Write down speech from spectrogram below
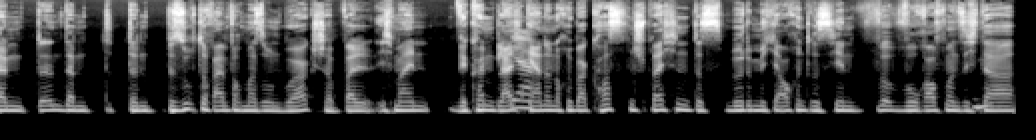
dann, dann, dann besucht doch einfach mal so einen Workshop, weil ich meine, wir können gleich ja. gerne noch über Kosten sprechen. Das würde mich auch interessieren, worauf man sich mhm. da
